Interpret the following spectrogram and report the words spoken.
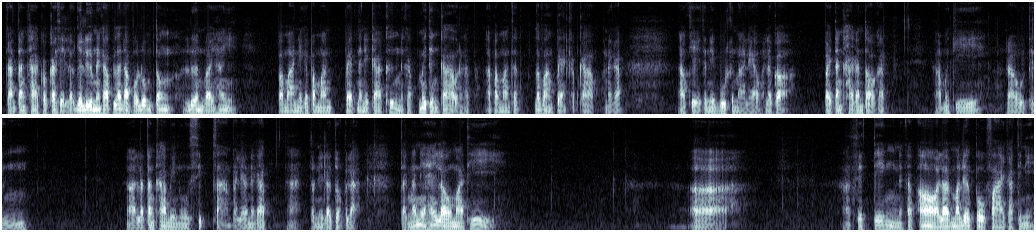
การตั้งค่าก็ใกล้เสร็จแล้ว อย่าลืมนะครับ ระดับวอลลุ่มต้องเลื่อนไว้ให้ประมาณนี้ก็ประมาณ8นาฬิกาครึ่งนะครับ ไม่ถึง9นะครับอะประมาณสักระหว่าง 8 กับ 9 นะครับ โอเค ตอนนี้บูตขึ้นมาแล้ว แล้วก็ ไปตั้งค่ากันต่อครับ เมื่อกี้เราถึงเราตั้งค่าเมนู 13 ไปแล้วนะครับอตอนนี้เราจบไปแล้วจากนั้นเนี่ยให้เรามาที่เอ่อ setting นะครับอ๋อเรามาเลือกโปรไฟล์ครับทีนี้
